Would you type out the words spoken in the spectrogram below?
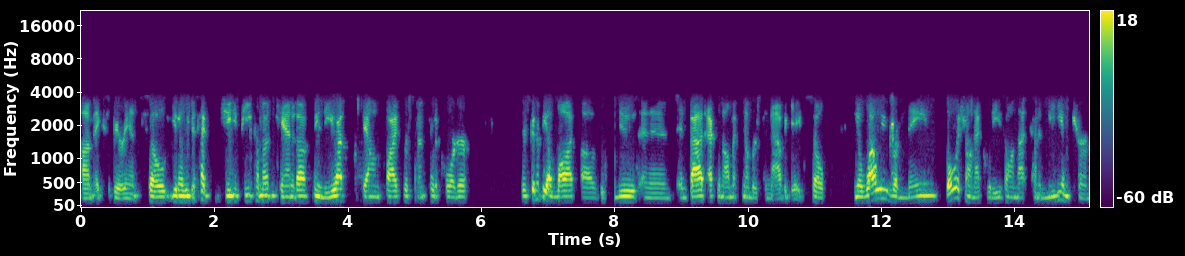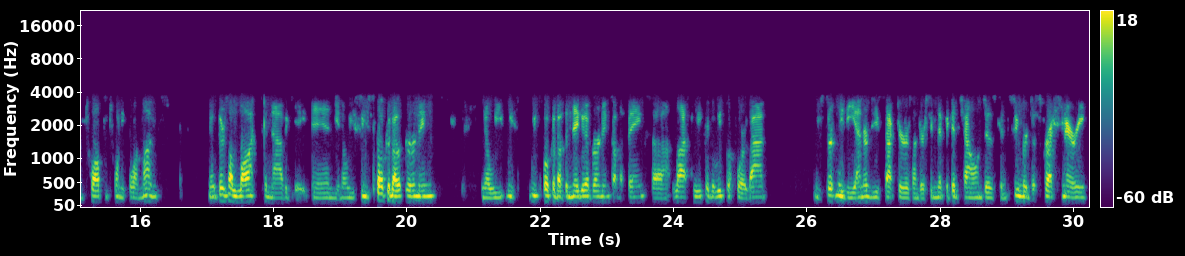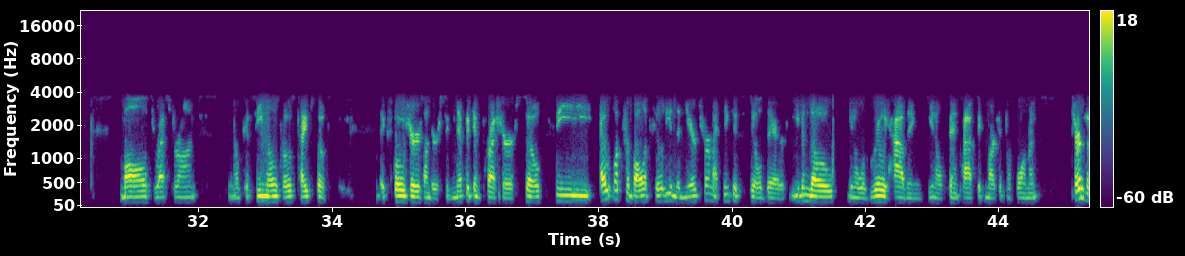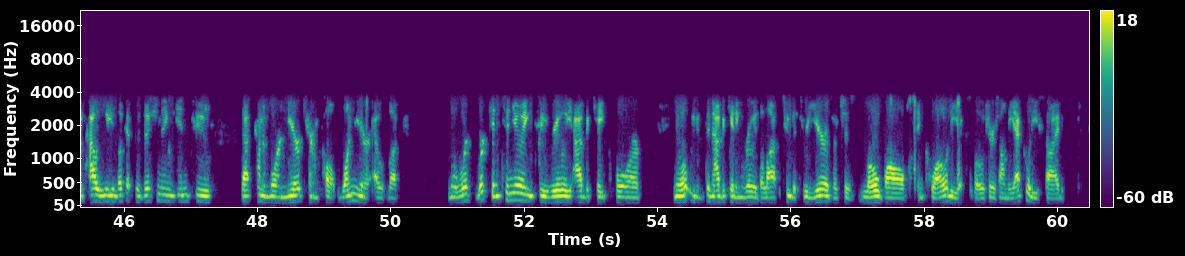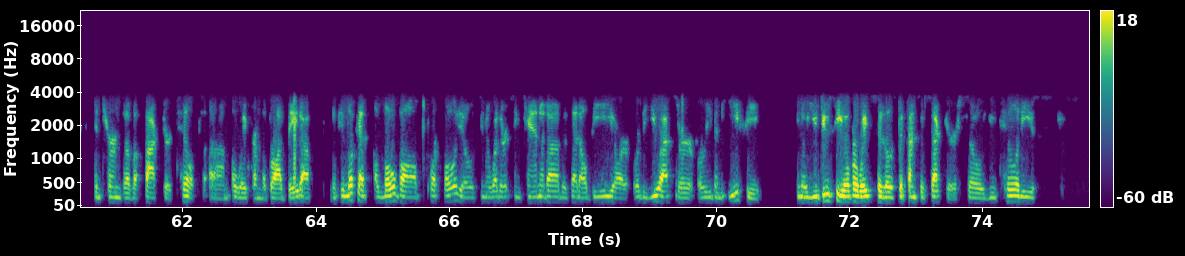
um, experience. So, you know, we just had GDP come out in Canada. In the US, down 5% for the quarter. There's going to be a lot of news and, and bad economic numbers to navigate. So, you know, while we remain bullish on equities on that kind of medium term, 12 to 24 months, you know, there's a lot to navigate. And, you know, you, you spoke about earnings. You know, we, we, we spoke about the negative earnings on the banks uh, last week or the week before that. And certainly the energy sector is under significant challenges, consumer discretionary, malls, restaurants, you know, casinos, those types of exposures under significant pressure. So the outlook for volatility in the near term, I think, is still there, even though, you know, we're really having, you know, fantastic market performance terms of how we look at positioning into that kind of more near term, called one year outlook, you know, we're we're continuing to really advocate for you know what we've been advocating really the last two to three years, which is low vol and quality exposures on the equity side in terms of a factor tilt um, away from the broad beta. If you look at a low vol portfolios, you know whether it's in Canada, the ZLB, or or the U.S. or or even EAFE, you know you do see overweights to those defensive sectors. So utilities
